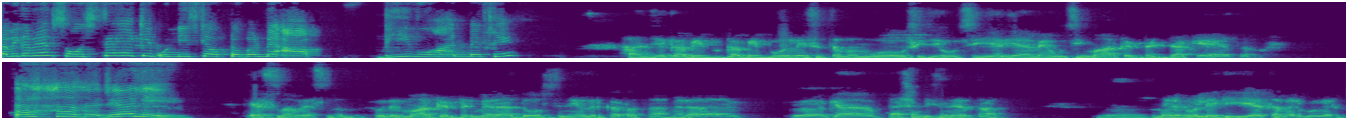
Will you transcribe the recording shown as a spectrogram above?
कभी कभी हम सोचते हैं कि 19 के अक्टूबर में आप भी वुहान में थे? हाँ जी कभी कभी बोल नहीं सकता मैम वो उसी उसी एरिया में उसी मार्केट तक जाके आया था। Really yes ma'am yes ma'am उधर मार्केट तक मेरा दोस्त ने उधर कर रहा था मेरा क्या फ़ैशन डिज़ाइनर था। मेरे को लेके गया था मेरे को उधर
